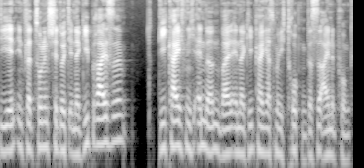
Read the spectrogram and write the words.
die Inflation entsteht durch die Energiepreise. Die kann ich nicht ändern, weil Energie kann ich erstmal nicht drucken. Das ist der eine Punkt.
